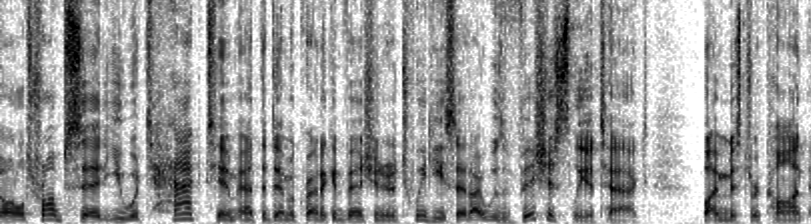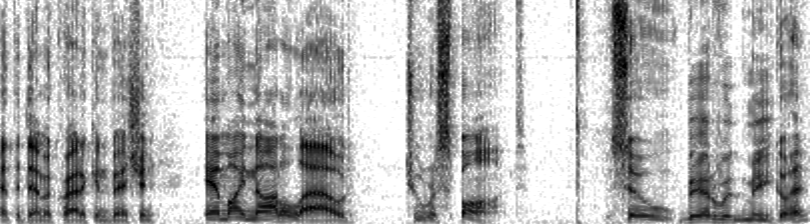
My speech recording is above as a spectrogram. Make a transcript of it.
Donald Trump said you attacked him at the Democratic convention. In a tweet, he said, I was viciously attacked by Mr. Khan at the Democratic convention. Am I not allowed to respond? So bear with me. Go ahead.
